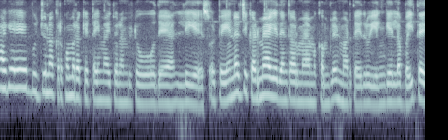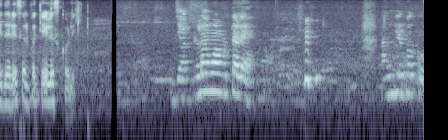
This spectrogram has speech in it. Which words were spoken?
ಹಾಗೆ ಬುಜ್ಜುನ ಕರ್ಕೊಂಬರೋಕ್ಕೆ ಟೈಮ್ ಆಯಿತು ಅಂದ್ಬಿಟ್ಟು ಹೋದೆ. ಅಲ್ಲಿ ಸ್ವಲ್ಪ ಎನರ್ಜಿ ಕಡಿಮೆ ಆಗಿದೆ ಅಂತ ಅವ್ರ ಮ್ಯಾಮ್ ಕಂಪ್ಲೇಂಟ್ ಮಾಡ್ತಾ ಮಾಡ್ತಾಯಿದ್ರು ಹೆಂಗೆಲ್ಲ ಬೈತಾ ಇದ್ದಾರೆ ಸ್ವಲ್ಪ ಕೇಳಿಸ್ಕೊಳ್ಳಿ. ಜಗಳ ಮಾಡ್ಬಿಡ್ತಾಳೆ ಹಂಗಿರ್ಬೇಕು.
